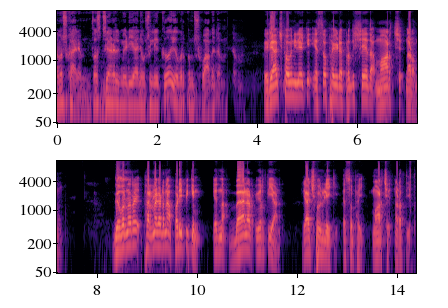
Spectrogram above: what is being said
നമസ്കാരം. ഫസ്റ്റ് ചാനൽ മീഡിയ ന്യൂസിലേക്ക് ഏവർക്കും സ്വാഗതം. രാജ്ഭവനിലേക്ക് എസ് എഫ് ഐയുടെ പ്രതിഷേധ മാർച്ച് നടന്നു. ഗവർണറെ ഭരണഘടന പഠിപ്പിക്കും എന്ന ബാനർ ഉയർത്തിയാണ് രാജ്ഭവനിലേക്ക് എസ് എഫ് ഐ മാർച്ച് നടത്തിയത്.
